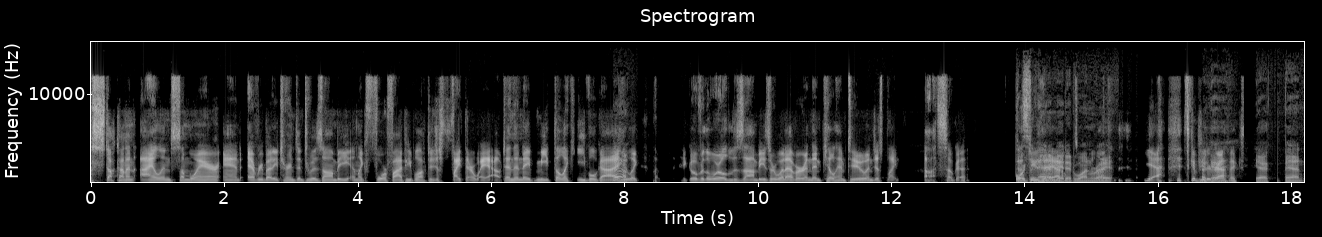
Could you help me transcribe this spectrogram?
stuck on an island somewhere and everybody turns into a zombie and like four or five people have to just fight their way out. And then they meet the like evil guy Yeah. who like take over the world with zombies or whatever and then kill him too and just like oh it's so good. Or That's the do they? Animated one, right? Yeah, it's computer Okay. graphics. Yeah, man,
